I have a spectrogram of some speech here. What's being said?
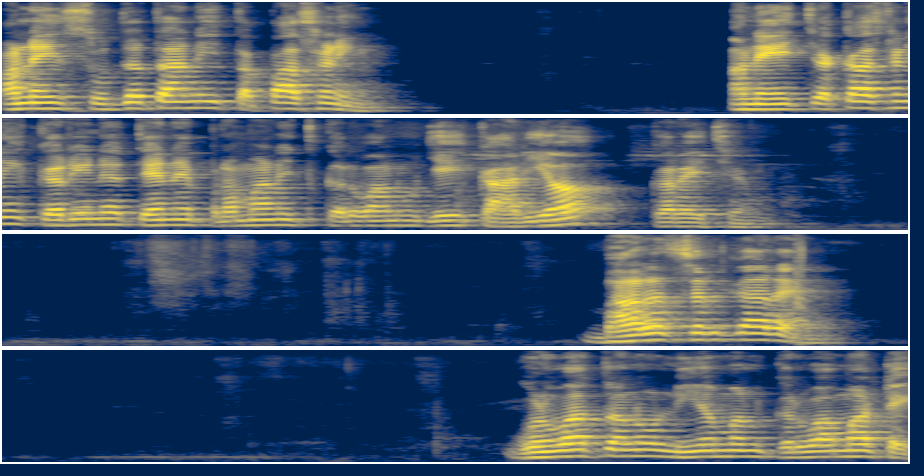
અને શુદ્ધતાની તપાસણી અને ચકાસણી કરીને તેને પ્રમાણિત કરવાનું જે કાર્ય કરે છે. ભારત સરકારે ગુણવત્તાનું નિયમન કરવા માટે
